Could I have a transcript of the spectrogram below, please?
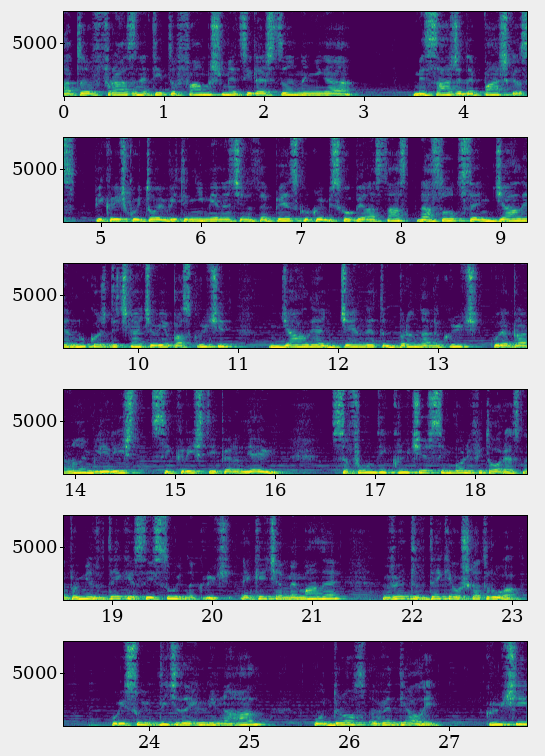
atë frazën e tij të famshme e cila është thënë në një nga mesazhet e Pashkës, Pikërisht kujtoj vitin një mijë e nëntëqind e nëntëdhjetë e pesë, kur kryepiskopi Anastas na thotë se ngjallja nuk është diçka që vjen pas kryqit, ngjallja gjendet brenda në kryq, kur e pranojmë lirisht si Krishti Perëndia ynë. Së fundi, kryqi është simbol i fitores, nëpërmjet vdekjes së Isuit në kryq, e keqja më e madhe, vetë vdekja u shkatërrua. Kur Isui vdiq dhe hyri në hadh, u drodh vetë djalli. Kryqi,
